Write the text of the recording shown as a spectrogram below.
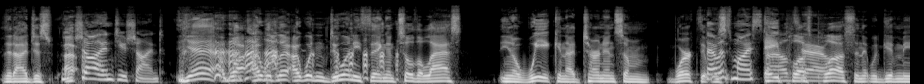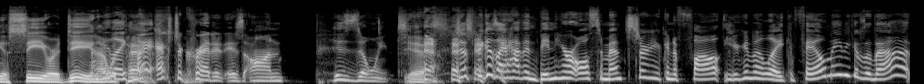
that I just You I- shined. You shined. yeah. Well, I would. I wouldn't do anything until the last you know week, and I'd turn in some work that, That was my A plus, and it would give me a C or a D, and I'd I would like, pass. my extra credit is on pizzoint. Yeah. Just because I haven't been here all semester, you're gonna fall. You're gonna like fail me because of that,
